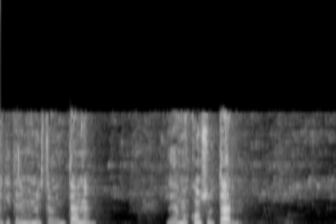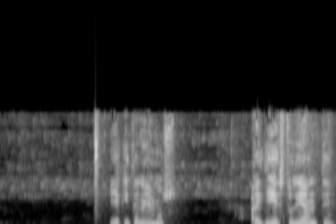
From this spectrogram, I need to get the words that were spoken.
Aquí tenemos nuestra ventana. Le damos consultar. Y aquí tenemos ID estudiante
